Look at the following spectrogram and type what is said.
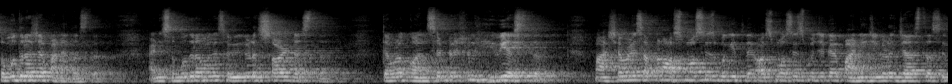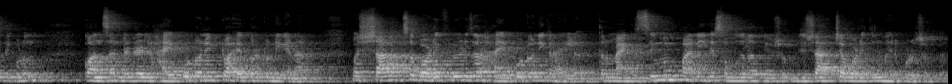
समुद्राच्या पाण्यात असतात. आणि समुद्रामध्ये सगळीकडे सॉल्ट असतं. त्यामुळे कॉन्सन्ट्रेशन हेवी असतं. मग अशा वेळेस आपण ऑस्मॉसिस बघितलं आहे ऑस्मॉसिस म्हणजे काय? पाणी जिकडे जास्त असेल तिकडून कॉन्सन्ट्रेटेड हायपोटोनिक टू हायपरटोनिक येणार. मग शार्कचं बॉडी फ्लुईड जर हायपोटोनिक राहिलं तर मॅक्झिमम पाणी हे समुद्रात येऊ शकतं म्हणजे शार्कच्या बॉडीतून बाहेर पडू शकतं.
